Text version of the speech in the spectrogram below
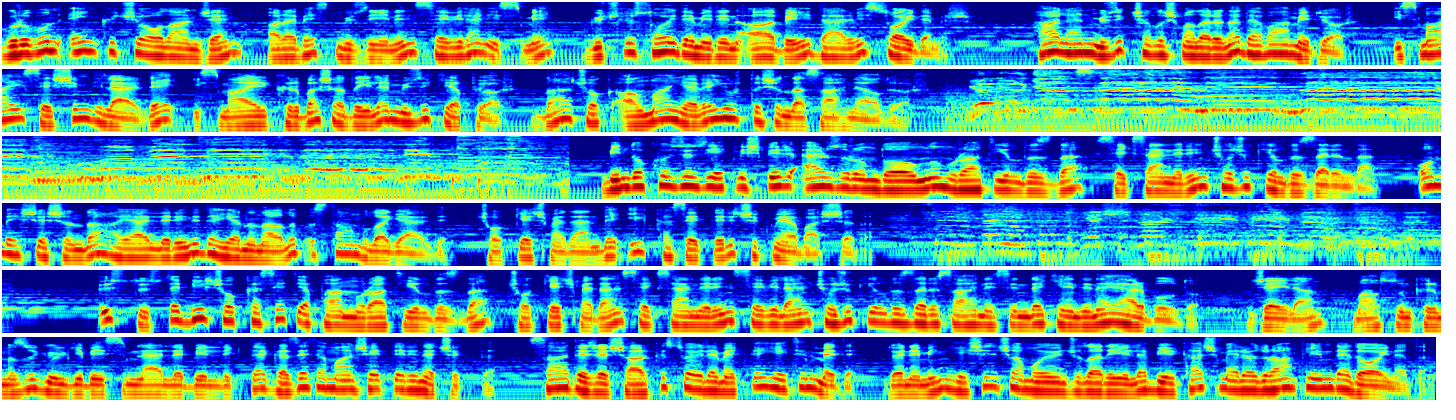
Grubun en küçüğü olan Cem, arabesk müziğinin sevilen ismi Güçlü Soydemir'in ağabeyi Derviş Soydemir. Halen müzik çalışmalarına devam ediyor. İsmail ise şimdilerde İsmail Kırbaş adıyla müzik yapıyor. Daha çok Almanya ve yurt dışında sahne alıyor. Gönül 1971 Erzurum doğumlu Murat Yıldız da 80'lerin çocuk yıldızlarından. 15 yaşında hayallerini de yanına alıp İstanbul'a geldi. Çok geçmeden de ilk kasetleri çıkmaya başladı. Üst üste birçok kaset yapan Murat Yıldız da çok geçmeden 80'lerin sevilen çocuk yıldızları sahnesinde kendine yer buldu. Ceylan, Mahsun Kırmızıgül gibi isimlerle birlikte gazete manşetlerine çıktı. Sadece şarkı söylemekle yetinmedi. Dönemin Yeşilçam oyuncularıyla birkaç melodram filmde de oynadı.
